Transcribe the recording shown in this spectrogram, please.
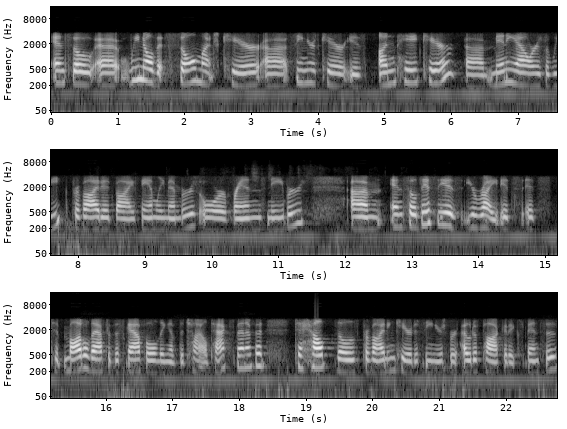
And so uh, we know that so much care, uh, seniors' care, is unpaid care, uh, many hours a week provided by family members or friends, neighbors. Um, and so this is, you're right, it's, it's to, modeled after the scaffolding of the child tax benefit to help those providing care to seniors for out of pocket expenses.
